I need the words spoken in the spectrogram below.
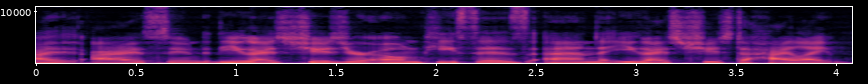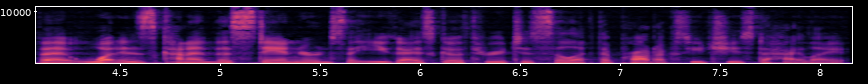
I, I assumed that you guys choose your own pieces um, that you guys choose to highlight but what is kind of the standards that you guys go through to select the products you choose to highlight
